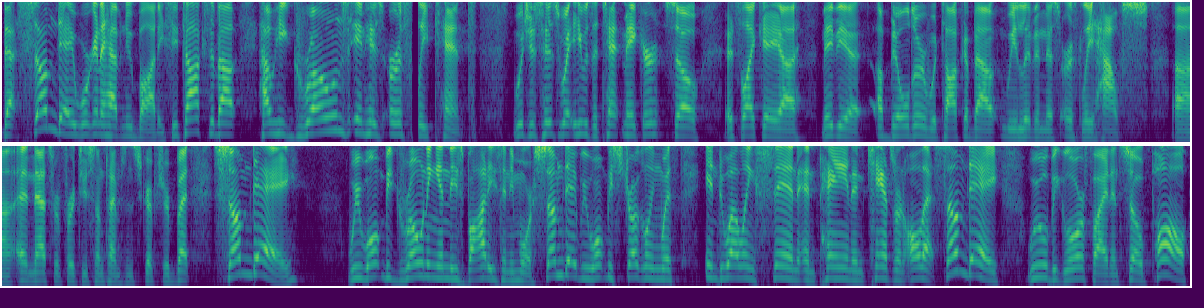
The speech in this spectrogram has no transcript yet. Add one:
that someday we're going to have new bodies. He talks about how he groans in his earthly tent, which is his way. He was a tent maker, so it's like a uh, maybe a, a, builder would talk about we live in this earthly house, uh, and that's referred to sometimes in Scripture. But someday we won't be groaning in these bodies anymore. Someday we won't be struggling with indwelling sin and pain and cancer and all that. Someday we will be glorified. And so Paul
